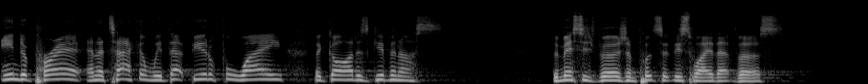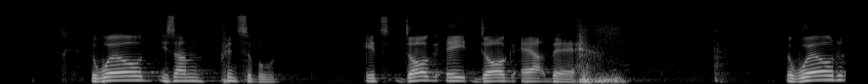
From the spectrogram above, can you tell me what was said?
into prayer and attack them with that beautiful way that God has given us. The message version puts it this way that verse The world is unprincipled, it's dog eat dog out there. the world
